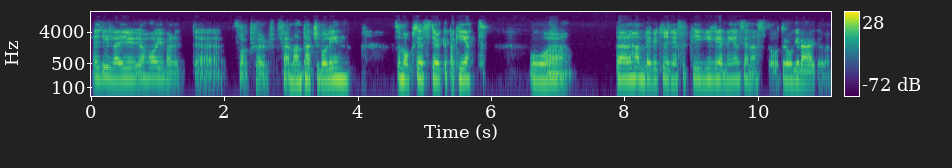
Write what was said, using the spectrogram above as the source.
jag gillar ju, jag har ju varit eh, svag för Femman Touchable in som också är ett styrkepaket. Och där han blev ju tydligen för pigg i ledningen senast och drog iväg och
